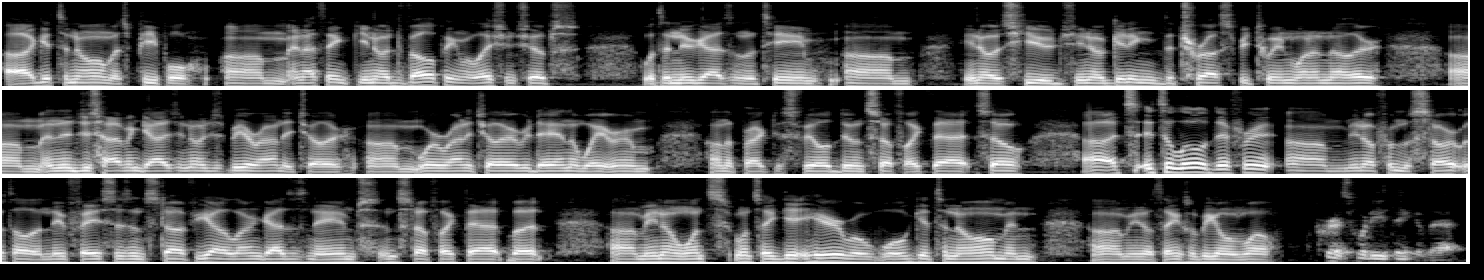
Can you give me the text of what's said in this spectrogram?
uh, get to know them as people. Um, and I think you know developing relationships with the new guys on the team, um, you know, is huge. You know, getting the trust between one another, um, and then just having guys, you know, just be around each other. Um, we're around each other every day in the weight room, on the practice field, doing stuff like that. So uh, it's it's a little different, um, you know, from the start with all the new faces and stuff. You got to learn guys' names and stuff like that. But um, you know, once once they get here, we'll, we'll get to know them, and you know, things will be going well. Chris, what do you think of that?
